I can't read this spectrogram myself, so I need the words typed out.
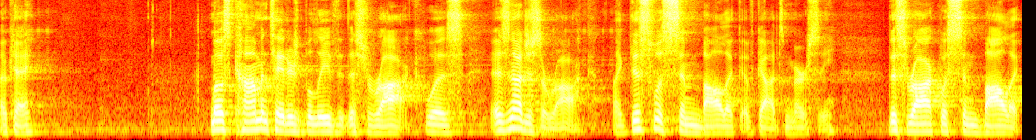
okay? Most commentators believe that this rock was, it's not just a rock. Like, this was symbolic of God's mercy. This rock was symbolic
